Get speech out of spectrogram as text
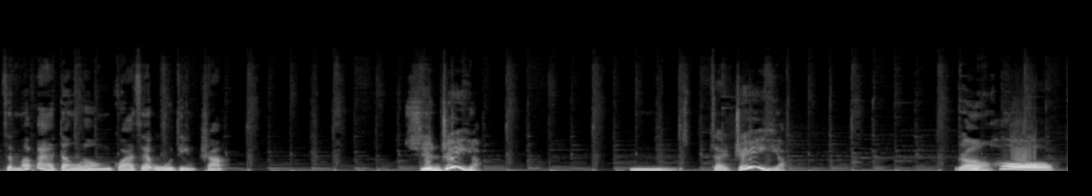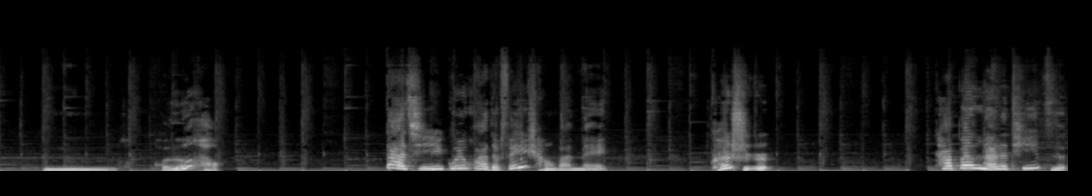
怎么把灯笼挂在屋顶上。先这样，嗯，再这样，然后，嗯，很好。大奇规划的非常完美。开始，他搬来了梯子，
